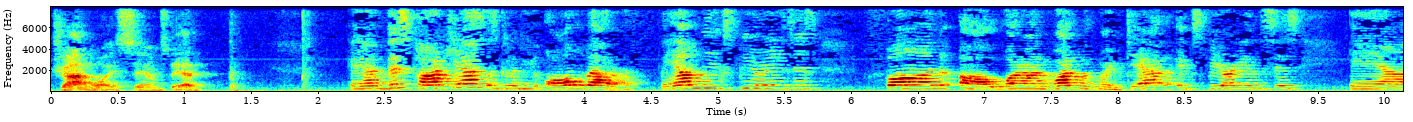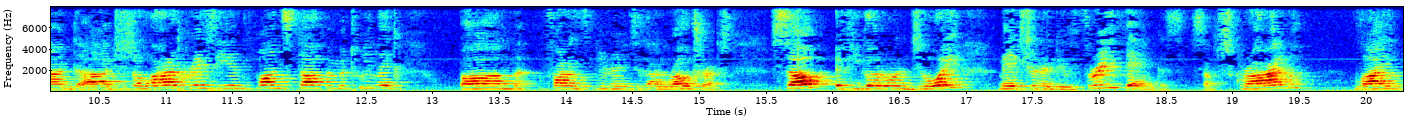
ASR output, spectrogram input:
John Weiss, Sam's dad. and this podcast is going to be all about our family experiences, fun, uh, one-on-one with my dad experiences, and uh, just a lot of crazy and fun stuff in between, like um, fun experiences on road trips. So, if you go to enjoy, make sure to do three things: subscribe, like,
